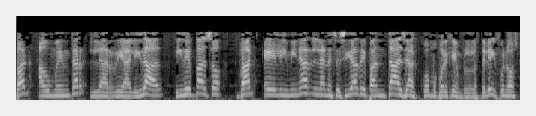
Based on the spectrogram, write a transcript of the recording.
van a aumentar la realidad y de paso van a eliminar la necesidad de pantallas como por ejemplo en los teléfonos,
